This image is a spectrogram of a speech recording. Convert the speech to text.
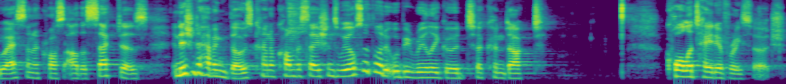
US and across other sectors. In addition to having those kind of conversations, we also thought it would be really good to conduct qualitative research.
